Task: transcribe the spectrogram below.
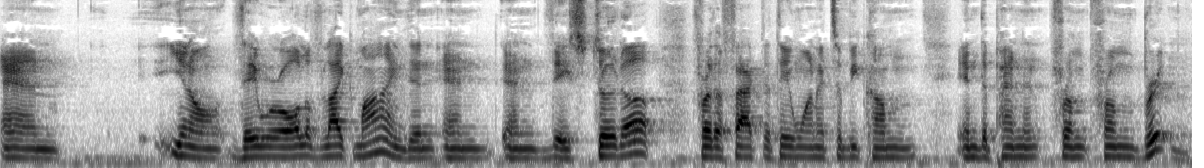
And you know, they were all of like mind and, and, and they stood up for the fact that they wanted to become independent from, from Britain.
